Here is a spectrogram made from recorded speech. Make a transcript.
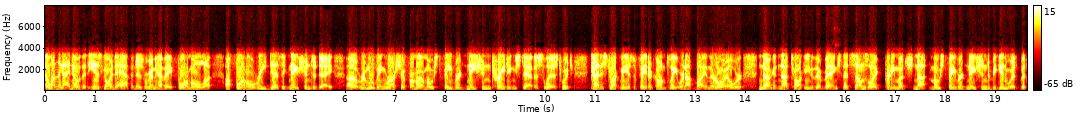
The one thing I know that is going to happen is we're going to have a formal uh, a formal redesignation today, uh, removing Russia from our most favored nation trading status list, which kind of struck me as a fait accompli. We're not buying their oil. We're not, not talking to their banks. That sounds like pretty much not most favored nation to begin with. But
